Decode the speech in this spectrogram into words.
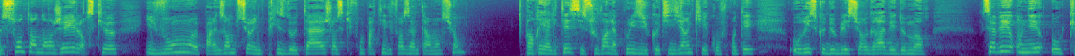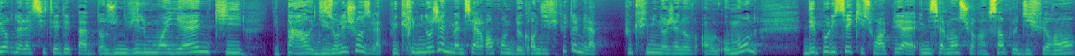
sont en danger lorsqu'ils vont, par exemple, sur une prise d'otage, lorsqu'ils font partie des forces d'intervention. En réalité, c'est souvent la police du quotidien qui est confrontée au risque de blessures graves et de mort. Vous savez, on est au cœur de la cité des papes, dans une ville moyenne qui n'est pas, disons les choses, la plus criminogène, même si elle rencontre de grandes difficultés, mais la plus criminogène au, monde. Des policiers qui sont appelés initialement sur un simple différent,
